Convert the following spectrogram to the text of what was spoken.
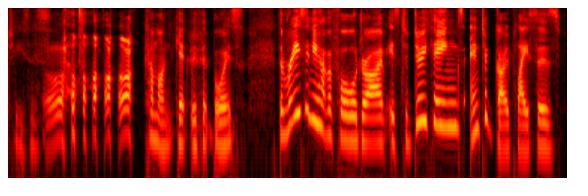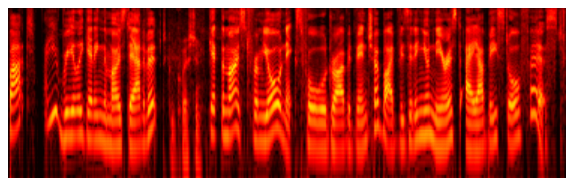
Jesus. Oh. Come on, get with it, boys. The reason you have a four wheel drive is to do things and to go places. But are you really getting the most out of it? Good question. Get the most from your next four wheel drive adventure by visiting your nearest ARB store first.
